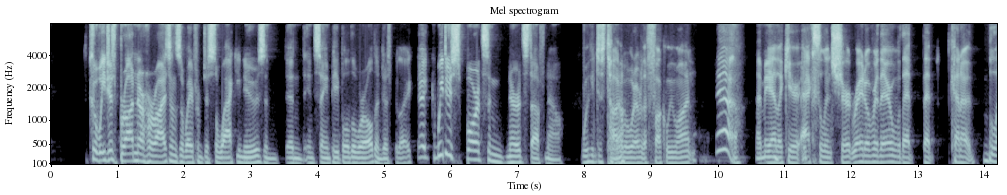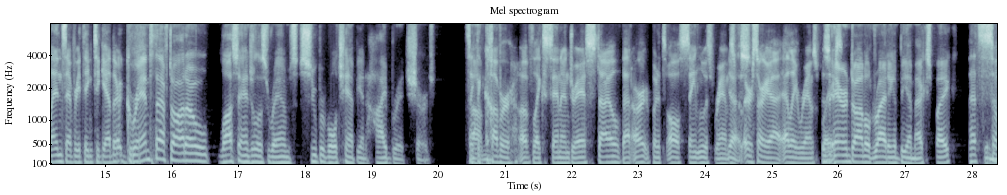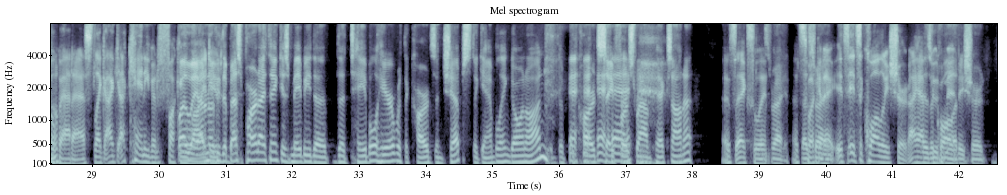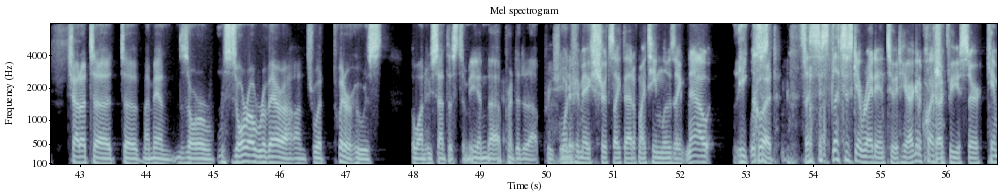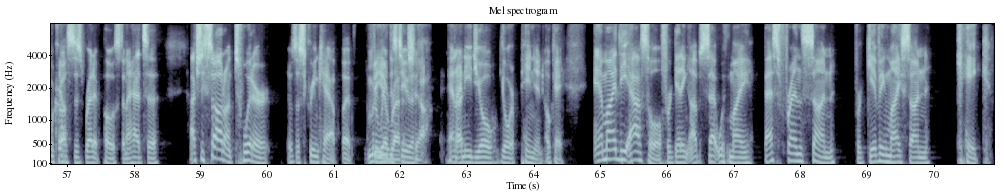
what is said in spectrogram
could we just broaden our horizons away from just the wacky news and and insane people of the world and just be like, hey, can we do sports and nerd stuff now? We can just You talk know? about whatever the fuck we want. Yeah, I mean, yeah, like your excellent shirt right over there with that that kind of blends everything together. a Grand Theft Auto Los Angeles Rams Super Bowl champion hybrid shirt. It's like Um, the cover of like San Andreas style that art, but it's all St. Louis Rams Yes. or sorry, uh, LA Rams Is. Aaron Donald riding a BMX bike? That's so know? badass. Like I, I can't even fucking. By the way, lie, I don't know if dude. you, the best part I think is maybe the the table here with the cards and chips, the gambling going on. The, the cards say first round picks on it. That's excellent. That's right. That's, That's, fucking. right. It's it's a quality shirt. I It have is to a admit. quality shirt. Shout out to to my man Zorro Zorro Rivera on Twitter, who was the one who sent this to me and uh, printed it up. Appreciate it. wonder it. if he makes shirts like that of my team losing. Now, he let's could. so let's just let's just get right into it here. I got a question Okay. for you, sir. Came across this Reddit post and I had to actually saw it on Twitter. It was a screen cap, but I'm gonna Via read this to you. Yeah. and I need your your opinion. Okay. Am I the asshole for getting upset with my best friend's son for giving my son cake?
